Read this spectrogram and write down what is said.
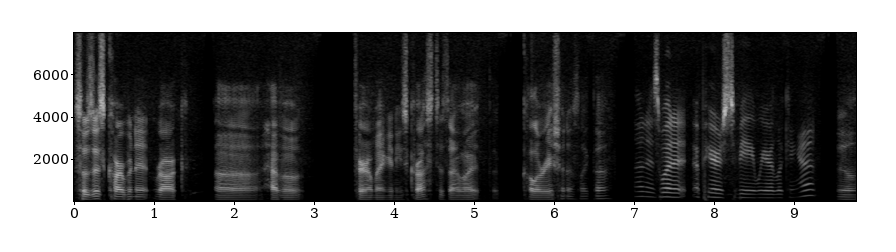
So does this carbonate rock uh, have a ferromanganese crust? Is that why the coloration is like that? That is what it appears to be we are looking at. Yeah.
